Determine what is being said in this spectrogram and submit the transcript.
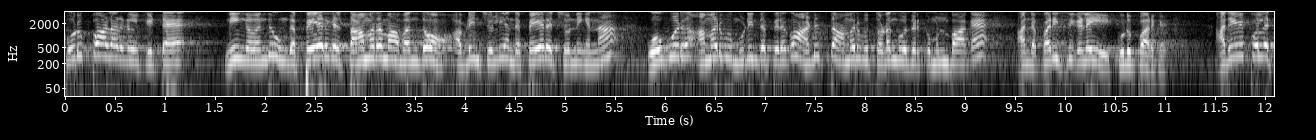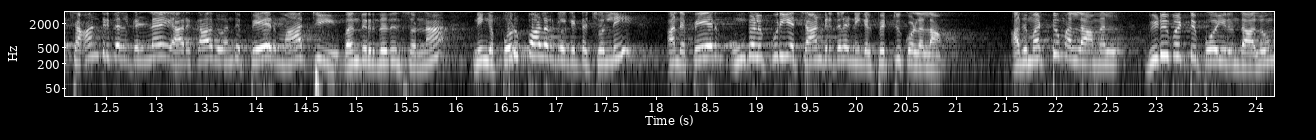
பொறுப்பாளர்கள் கிட்ட நீங்கள் வந்து உங்கள் பெயர்கள் தாமதமாக வந்தோம் அப்படின்னு சொல்லி அந்த பெயரை சொன்னீங்கன்னா ஒவ்வொரு அமர்வு முடிந்த பிறகும் அடுத்த அமர்வு தொடங்குவதற்கு முன்பாக அந்த பரிசுகளை கொடுப்பார்கள். அதே போல் சான்றிதழ்களில் யாருக்காவது வந்து பேர் மாற்றி வந்திருந்ததுன்னு சொன்னால் நீங்கள் பொறுப்பாளர்கள்கிட்ட சொல்லி அந்த பேர் உங்களுக்குரிய சான்றிதழை நீங்கள் பெற்றுக்கொள்ளலாம். அது மட்டும் அல்லாமல் விடுபட்டு போயிருந்தாலும்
